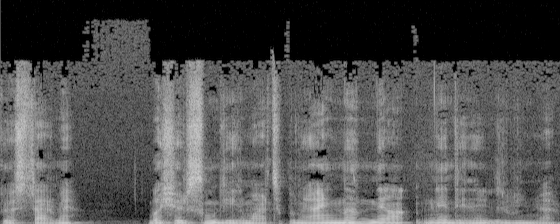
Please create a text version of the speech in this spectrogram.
gösterme başarısı mı diyelim artık bunu yani ne, ne, denilir bilmiyorum.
